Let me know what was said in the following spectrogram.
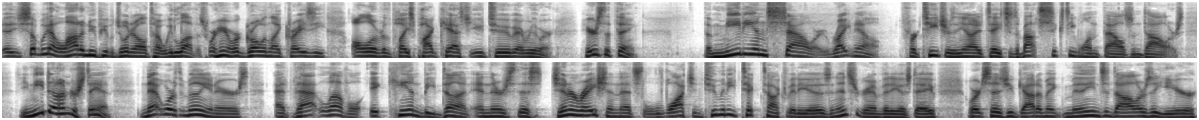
uh, so we got a lot of new people joining all the time. We love this. We're here. We're growing like crazy all over the place. Podcast youtube everywhere. Here's the thing. The median salary right now for teachers in the United States is about $61,000. You need to understand net worth millionaires at that level, it can be done. And there's this generation that's watching too many TikTok videos and Instagram videos, Dave, where it says you've got to make millions of dollars a year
